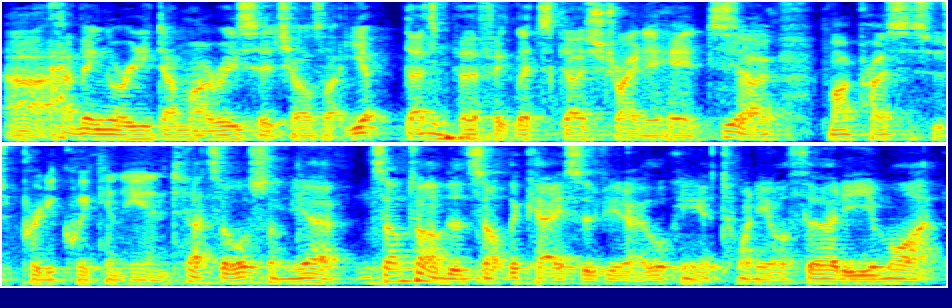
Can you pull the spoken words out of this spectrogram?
uh, having already done my research, I was like, "Yep, that's perfect. Let's go straight ahead." So my process was pretty quick in the end. That's awesome, yeah. And sometimes it's not the case of, you know, looking at 20 or 30. You might,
